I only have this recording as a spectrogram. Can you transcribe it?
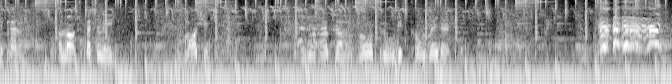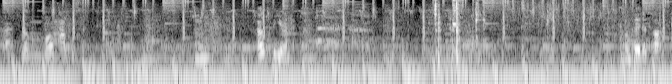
chicken a lot, especially small chicken. You will have them go through this cold weather. Them warm up and healthier. Okay, that's all.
